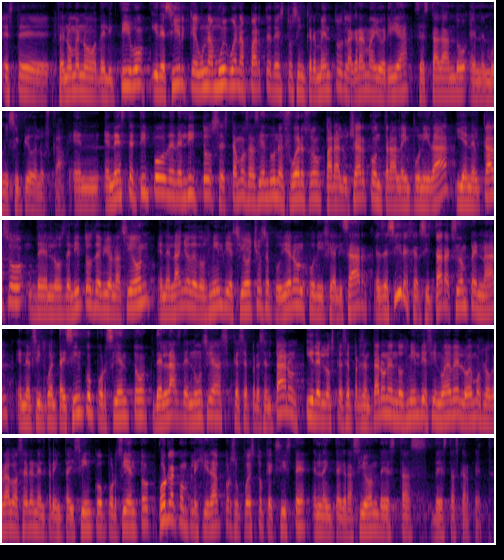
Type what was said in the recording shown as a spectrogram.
este fenómeno delictivo y decir que una muy buena parte de estos incrementos, la gran mayoría, se está dando en el municipio de Los Cabos. En, en este tipo de delitos estamos haciendo un esfuerzo para luchar contra la impunidad y en el caso de los delitos de violación, en el año de 2018 se pudieron judicializar, es decir, ejercitar acción penal en el 55% de las denuncias que se presentaron y de los que se presentaron en 2019 lo hemos logrado hacer en el 35% por la complejidad, por supuesto, que existe en la integración de estas, de estas carpetas.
